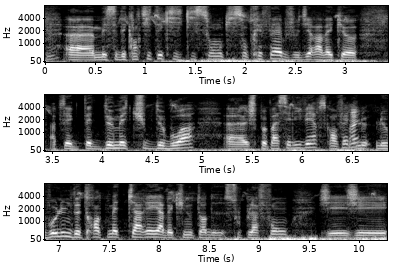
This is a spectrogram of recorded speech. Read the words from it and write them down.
mhm. mais c'est des quantités qui, qui, sont, qui sont très faibles. Je veux dire, avec, peut-être 2 mètres cubes de bois, je peux passer l'hiver parce qu'en fait, le, volume de 30 mètres carrés avec une hauteur de sous plafond, j'ai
